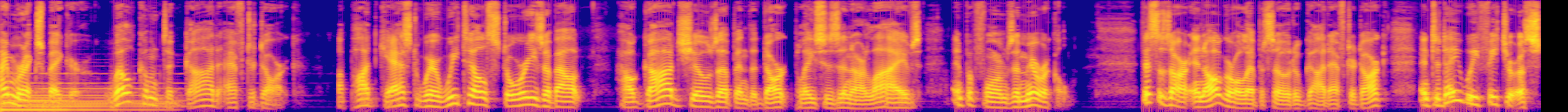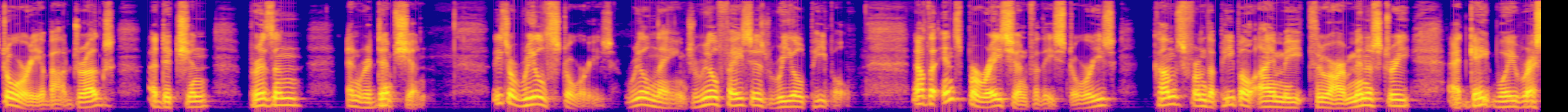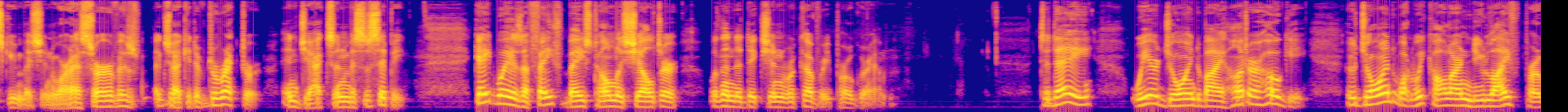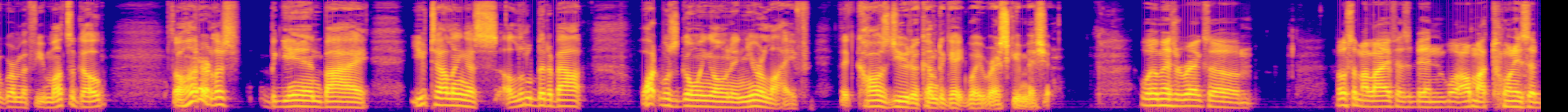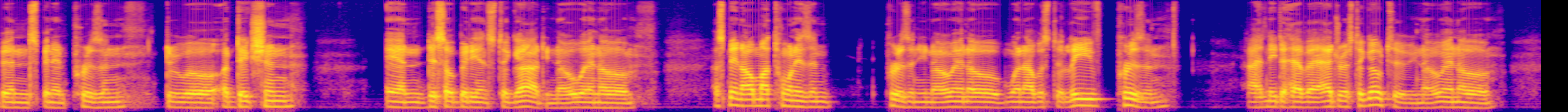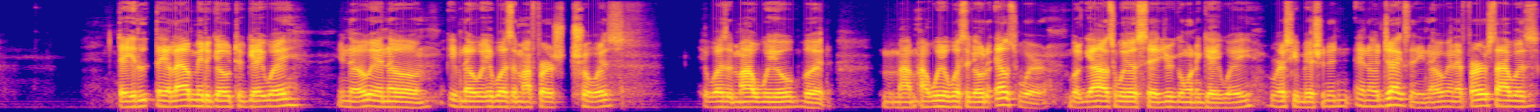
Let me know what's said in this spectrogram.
I'm Rex Baker. Welcome to God After Dark, a podcast where we tell stories about how God shows up in the dark places in our lives and performs a miracle. This is our inaugural episode of God After Dark, and today we feature a story about drugs, addiction, prison, and redemption. These are real stories, real names, real faces, real people. Now, the inspiration for these stories comes from the people I meet through our ministry at Gateway Rescue Mission, where I serve as executive director in Jackson, Mississippi. Gateway is a faith based homeless shelter with an addiction recovery program. Today, we are joined by Hunter Hooge, who joined what we call our New Life program a few months ago. So, Hunter, let's begin by you telling us a little bit about what was going on in your life that caused you to come to Gateway Rescue Mission? Well, Mr. Rex, um, most of my life has been, well, all my 20s have been spent in prison through uh, addiction and disobedience to God, you know. And uh, I spent all my 20s in prison, you know. And uh, when I was to leave prison, I need to have an address to go to, you know. And uh, they they allowed me to go to Gateway, you know. And even though it wasn't my first choice, it wasn't my will, but my, my will was to go to elsewhere. But God's will said, You're going to Gateway Rescue Mission in, uh, Jackson, you know. And at first I was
